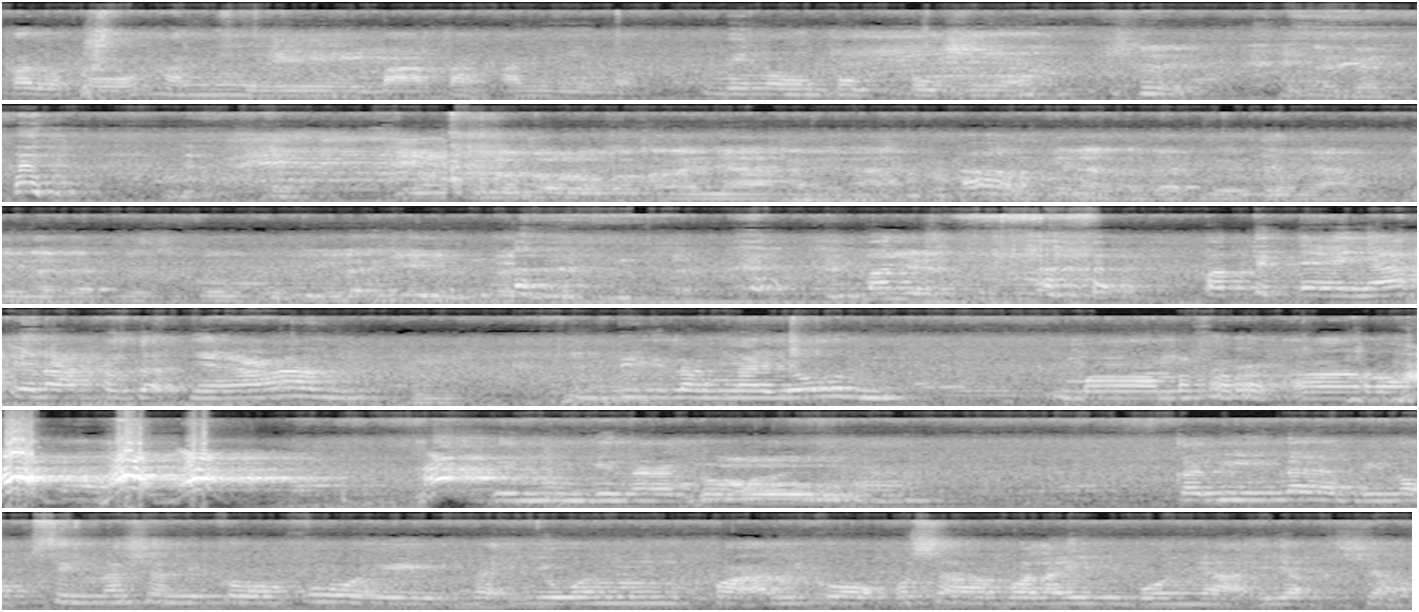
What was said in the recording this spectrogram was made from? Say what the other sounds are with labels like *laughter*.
kalokohan ni Batang Anino. Binubugbog niya. *laughs* Yung tinuturo ko sa kanya kanina, Oh. yung kinakagat dito niya, kinagat dito si Kung hila-hila na. *laughs* *laughs* Pati tenga, kinakagat niya yan. Hindi lang ngayon. Mga nakarang araw pa. Yung ginagawa No. niya. Kanina, binoksing na siya ni Coco eh. Naiwan yung paa ni Coco sa balahibo niya. Iyak siya.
